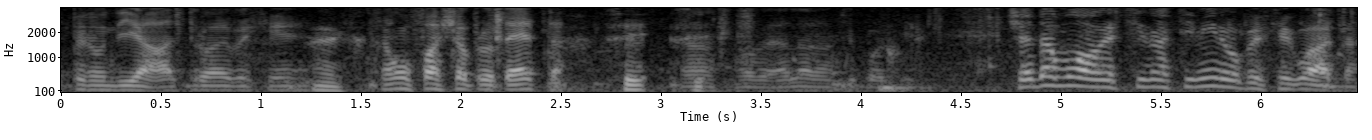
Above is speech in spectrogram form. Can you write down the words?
per non di altro, eh, perché Ecco. siamo fascia protetta. sì. sì. Ah, vabbè, allora non si può dire. C'è da muoversi un attimino perché guarda,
